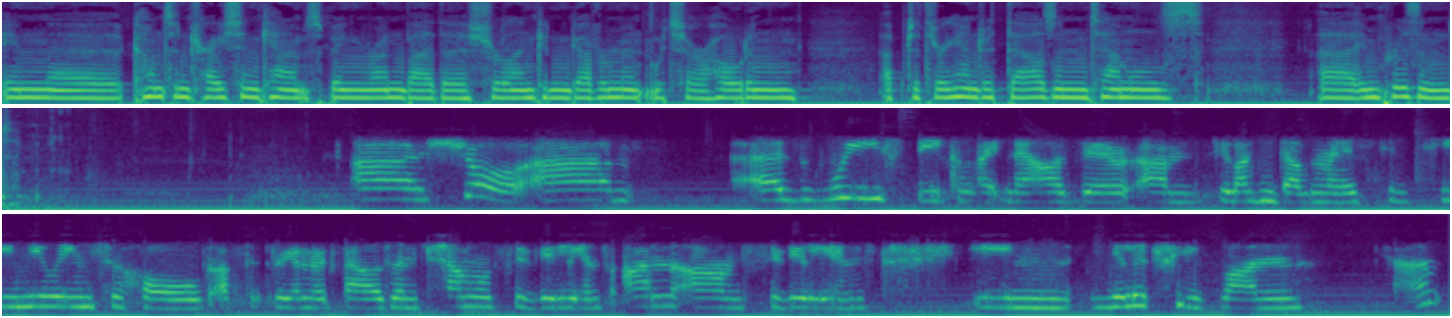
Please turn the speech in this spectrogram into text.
in the concentration camps being run by the Sri Lankan government, which are holding up to 300,000 Tamils uh, imprisoned? Uh, sure. Um, as we speak right now, the um, Sri Lankan government is continuing to hold up to 300,000 Tamil civilians, unarmed civilians, in military-run camps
